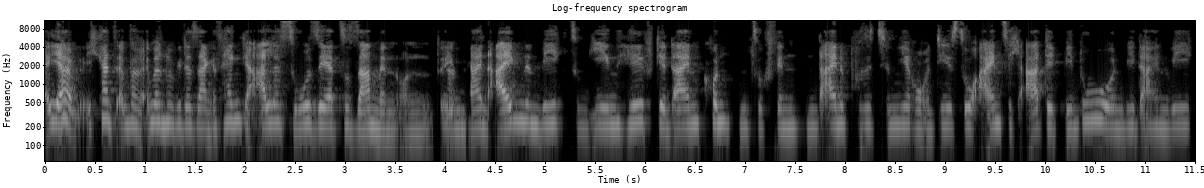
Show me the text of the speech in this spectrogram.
ja, ich kann es einfach immer nur wieder sagen, es hängt ja alles so sehr zusammen. Und ja. eben deinen eigenen Weg zu gehen, hilft dir, deinen Kunden zu finden, deine Positionierung. Und die ist so einzigartig wie du und wie dein Weg.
